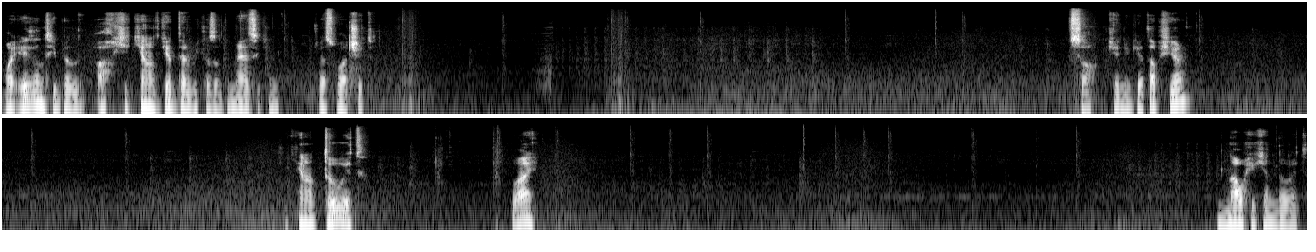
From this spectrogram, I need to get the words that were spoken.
Why isn't he building? Oh, he cannot get there because of the magic. Just watch it. So, can you get up here? He cannot do it. Why? Now he can do it.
